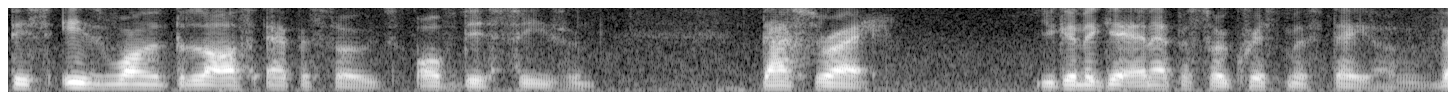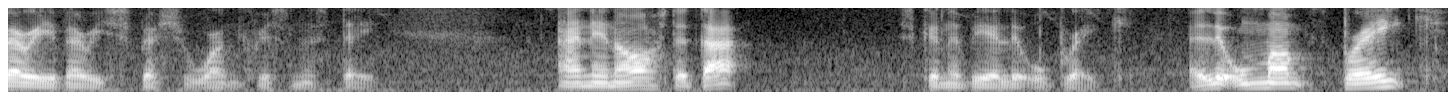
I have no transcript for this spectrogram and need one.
this is one of the last episodes of this season. That's right. You're going to get an episode Christmas Day. A very, very special one Christmas Day. And then after that, it's going to be a little break. A little month's break.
